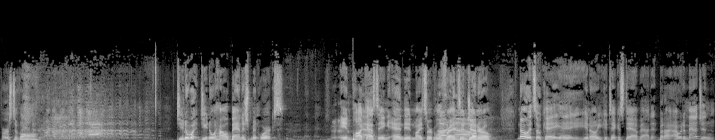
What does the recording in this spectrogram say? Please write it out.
First of all, do you know what? Do you know how banishment works in podcasting and in my circle of Oh, friends no. in general? No, it's okay. Uh, you know, you could take a stab at it, but I, I would imagine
